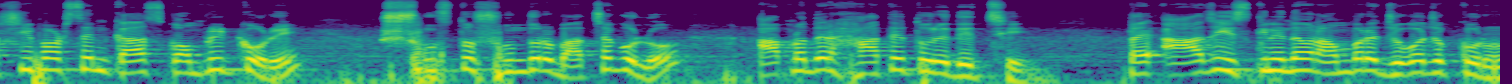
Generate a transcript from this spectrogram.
আশি পার্সেন্ট কাজ কমপ্লিট করে, সুস্থ সুন্দর বাচ্চাগুলো আপনাদের হাতে তুলে দিচ্ছি। তাই আজই স্ক্রিনে দেওয়ার নাম্বারে যোগাযোগ করুন।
